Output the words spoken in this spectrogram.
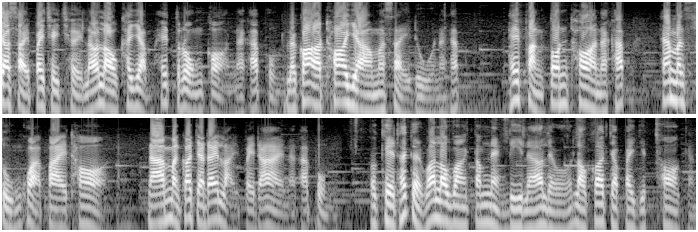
จะใส่ไปเฉยๆ แล้วเราขยับให้ตรงก่อนนะครับผม แล้วก็เอาท่อยาวมาใส่ดูนะครับ ให้ฝั่งต้นท่อนะครับ ให้มันสูงกว่าปลายท่อ น้ำมันก็จะได้ไหลไปได้นะครับผมโอเค ถ้าเกิดว่าเราวางตำแหน่งดีแล้วเดี๋ยวเราก็จะไปยึดท่อกัน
